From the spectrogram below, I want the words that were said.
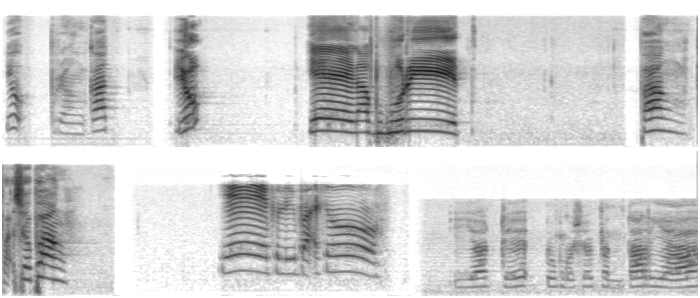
yuk berangkat. Yuk. Ye, ngabuburit. Bang, bakso bang. Iya dek, tunggu sebentar ya.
